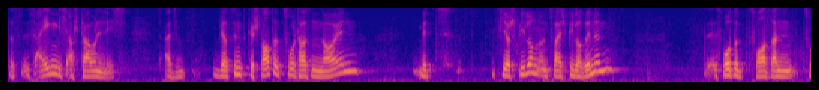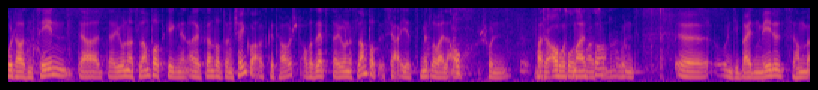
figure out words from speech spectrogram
Das ist eigentlich erstaunlich. Also wir sind gestartet 2009 mit vier Spielern und zwei Spielerinnen. Es wurde zwar dann 2010 der, der Jonas Lampert gegen den Alexander Donschenko ausgetauscht, aber selbst der Jonas Lampert ist ja jetzt mittlerweile auch schon fast auch Großmeister. Großmeister, ne? und, äh, und die beiden Mädels haben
